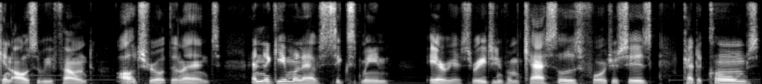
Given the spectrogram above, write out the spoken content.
can also be found all throughout the lands, and the game will have six main areas ranging from castles, fortresses, catacombs,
